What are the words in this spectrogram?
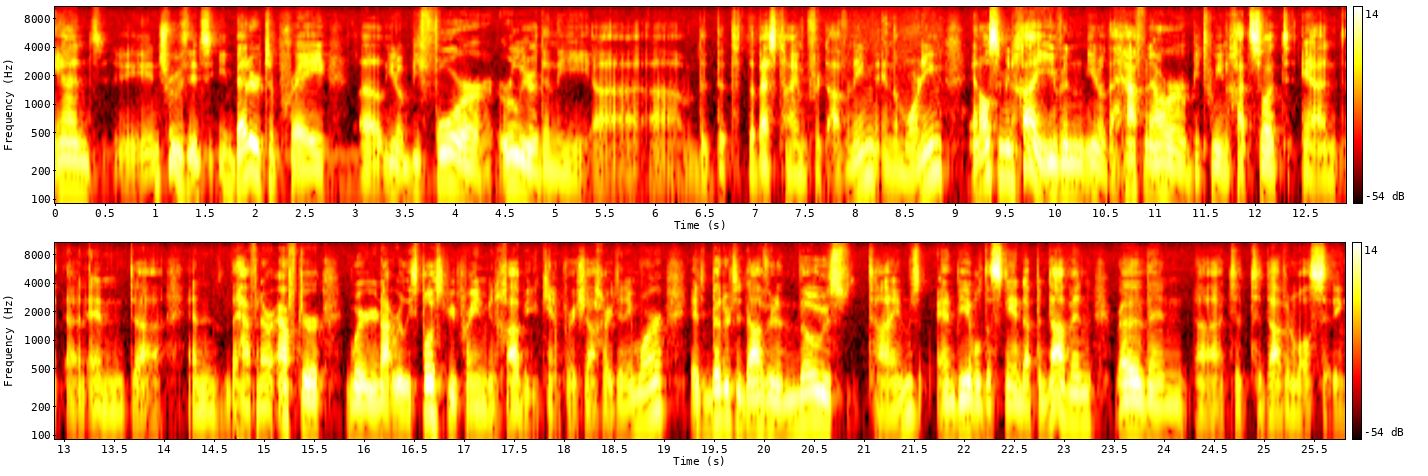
And in truth, it's better to pray uh, you know, before earlier than the, uh, um, the, the, the best time for davening in the morning, and also mincha, even you know the half an hour between chatzot and and and, uh, and the half an hour after, where you're not really supposed to be praying mincha, but you can't pray shacharit anymore. It's better to daven in those times and be able to stand up and daven rather than uh, to to daven while sitting.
